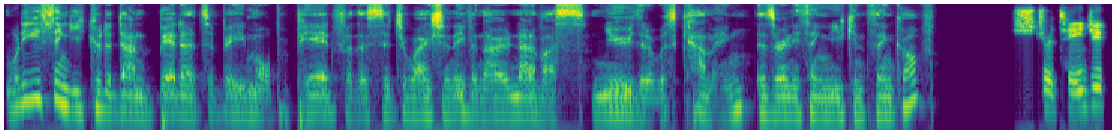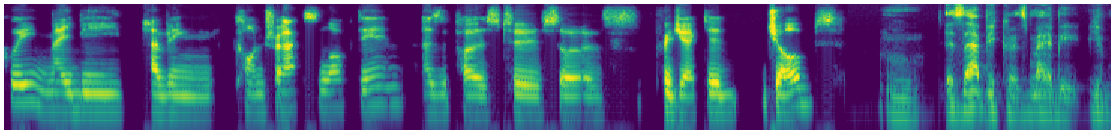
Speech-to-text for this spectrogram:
What do you think you could have done better to be more prepared for this situation, even though none of us knew that it was coming? Is there anything you can think of? Strategically, maybe having contracts locked in as opposed to sort of projected jobs. Mm. Is that because maybe you,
